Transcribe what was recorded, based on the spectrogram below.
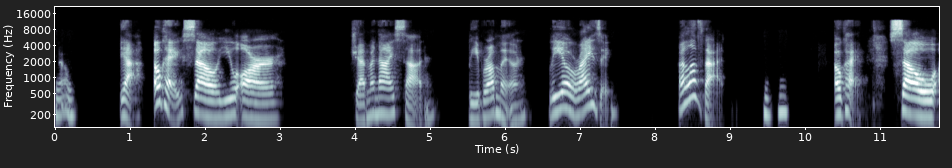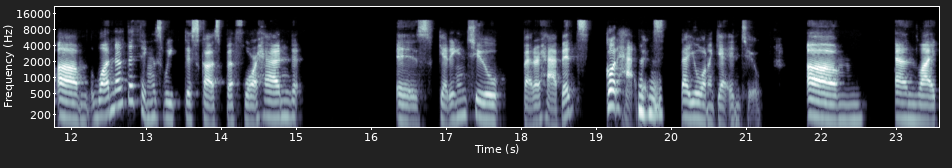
Yeah. Yeah. Okay. So you are Gemini Sun, Libra Moon, Leo Rising. I love that. Mm-hmm. Okay. So um one of the things we discussed beforehand is getting into better habits, good habits mm-hmm. that you want to get into. Um and like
